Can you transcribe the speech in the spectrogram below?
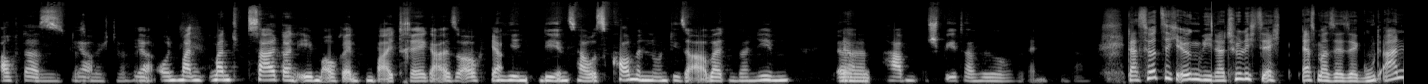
auch das, das ja. Möchte. Ja, und man, man zahlt dann eben auch Rentenbeiträge. Also auch diejenigen, die ins Haus kommen und diese Arbeiten übernehmen, äh, haben später höhere Renten. Das hört sich irgendwie natürlich echt erstmal sehr, sehr gut an,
